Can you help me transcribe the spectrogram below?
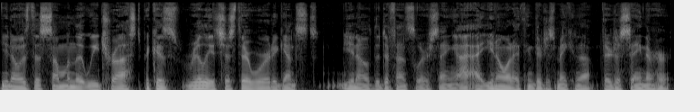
You know, is this someone that we trust? Because really, it's just their word against you know the defense lawyer saying, I, I you know what, I think they're just making it up. They're just saying they're hurt.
